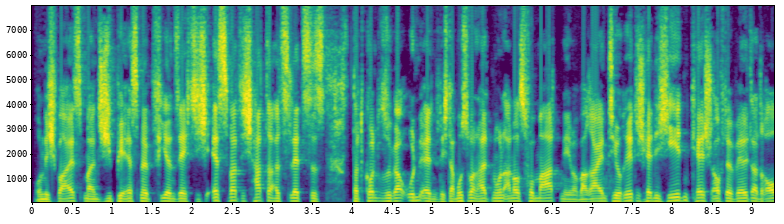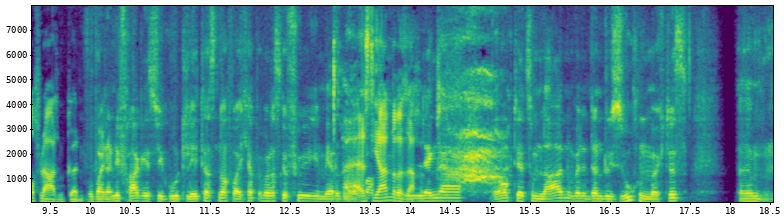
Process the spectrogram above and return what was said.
Und ich weiß, mein GPS-Map 64S, was ich hatte als letztes, das konnte sogar unendlich. Da muss man halt nur ein anderes Format nehmen. Aber rein theoretisch hätte ich jeden Cache auf der Welt da draufladen können. Wobei dann die Frage ist, wie gut lädt das noch? Weil ich habe immer das Gefühl, je mehr du Ja, das ist die andere Sache. länger braucht der zum Laden. Und wenn du dann durchsuchen möchtest, ähm,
